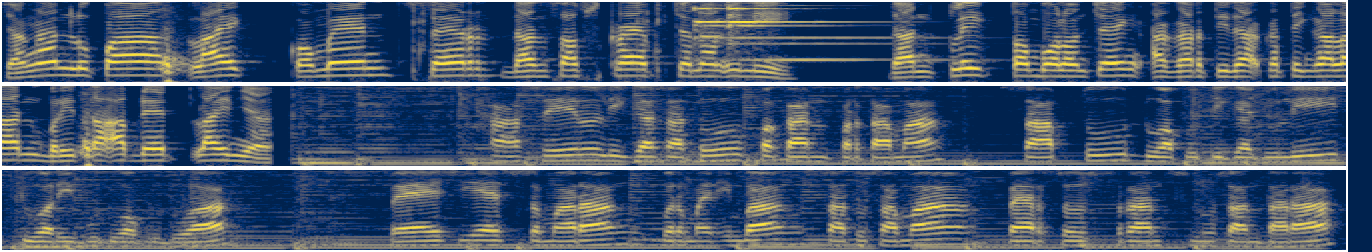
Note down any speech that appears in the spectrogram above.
Jangan lupa like, komen, share, dan subscribe channel ini. Dan klik tombol lonceng agar tidak ketinggalan berita update lainnya. Hasil Liga 1 pekan pertama Sabtu 23 Juli 2022 PSIS Semarang bermain imbang satu sama versus Trans Nusantara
